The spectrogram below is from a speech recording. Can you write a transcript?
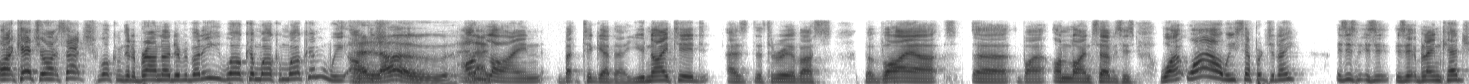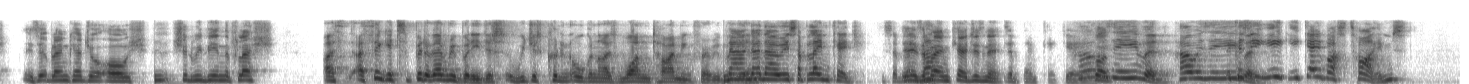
All right, Ketch. All right, Satch. Welcome to the Brown Load, everybody. Welcome, welcome, welcome. We are Hello. online but together, united as the three of us, but via uh, via online services. Why why are we separate today? Is this is it is it a blame kedge? Is it a blame kedge, or, or sh- should we be in the flesh? I, th- I think it's a bit of everybody. Just we just couldn't organise one timing for everybody. No, no, no. It's a blame kedge. It's a Yeah, blame. it's a blame kedge, isn't it? It's a blame kedge. Yeah. How yeah. it even? How is it Because even? he, he, he gave us times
